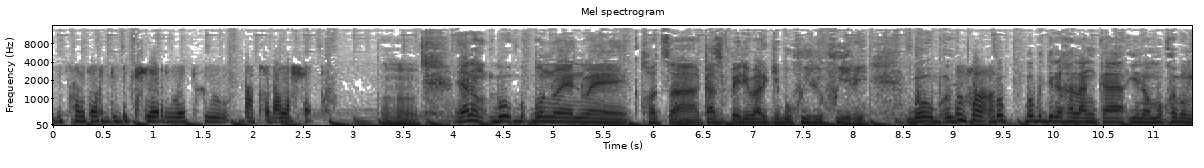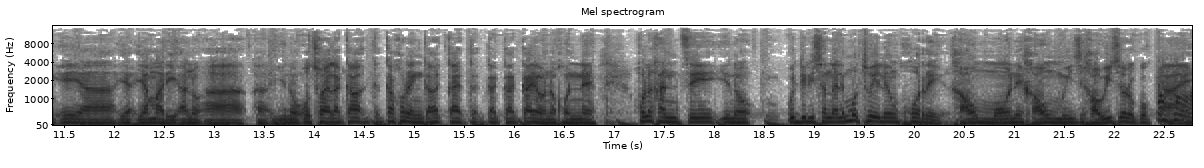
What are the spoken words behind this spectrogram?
di tshwanetse gore di declariwe to batho ba lekgetho Mhm. yaanong bonwenwe kgotsa ka sepedi ba re ke bohwirihwiri. Bo bo bo diragalang ka you know mo kgwebong e ya ya madi ano a you know o tshwaela ka ka goreng ka ka ka yone gonne go le gantsi you know o dirisana le motho e leng gore ga o mmone ga o moitse ga o itse gore ko kae.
